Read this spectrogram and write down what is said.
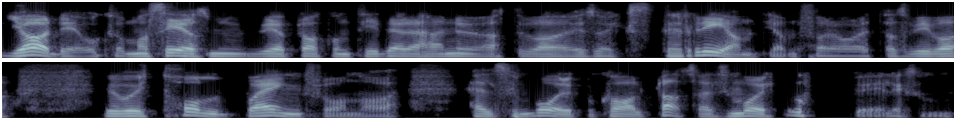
gör det också. Man ser som vi har pratat om tidigare här nu att det var så extremt jämnt förra året. Alltså vi var, vi var ju 12 poäng från Helsingborg på kvalplats. Helsingborg upp i, liksom,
